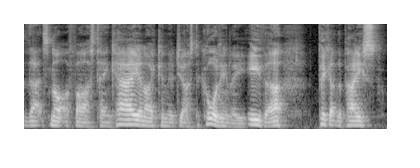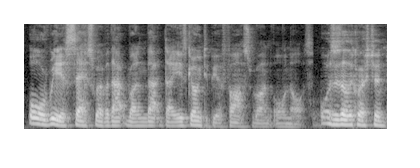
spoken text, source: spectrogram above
that's not a fast 10k and I can adjust accordingly. Either pick up the pace or reassess whether that run that day is going to be a fast run or not. What was his other question?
